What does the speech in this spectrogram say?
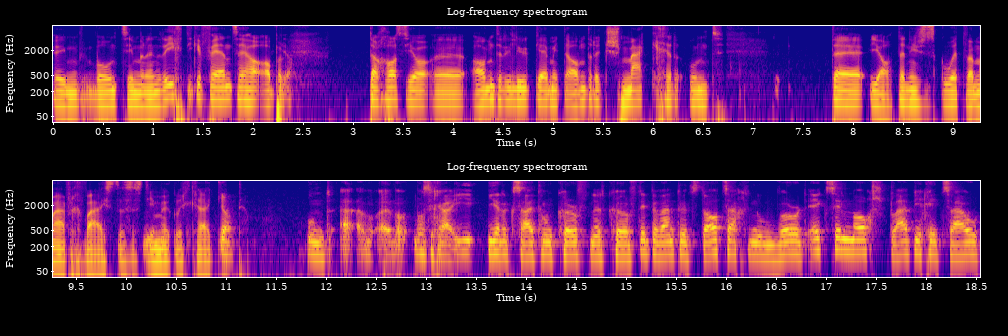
im Wohnzimmer einen richtigen Fernseher habe. Aber ja. da kann es ja äh, andere Leute geben mit anderen Geschmäckern und de, ja, dann ist es gut, wenn man einfach weiß, dass es die mhm. Möglichkeit gibt. Ja. Und äh, äh, was ich auch ihr gesagt habe, Curved, nicht Curved, eben wenn du jetzt tatsächlich nur Word, Excel machst, glaube ich jetzt auch,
